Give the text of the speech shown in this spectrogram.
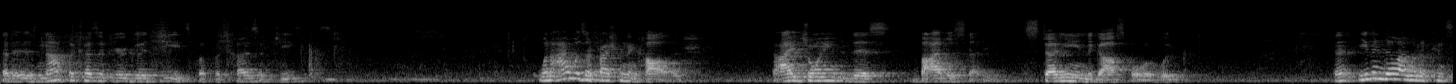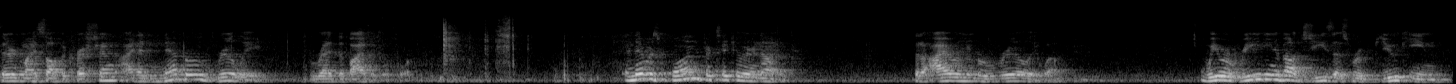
that it is not because of your good deeds, but because of Jesus. When I was a freshman in college, I joined this Bible study, studying the Gospel of Luke. And even though I would have considered myself a Christian, I had never really read the Bible before. And there was one particular night that I remember really well. We were reading about Jesus rebuking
